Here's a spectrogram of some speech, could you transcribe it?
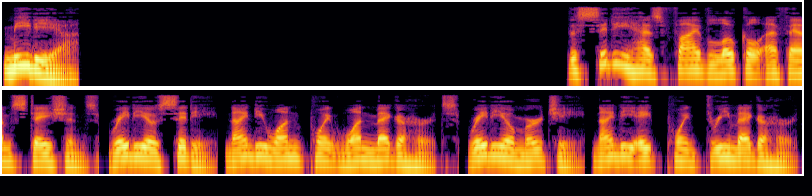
Media The city has five local FM stations: Radio City (91.1 MHz), Radio Mirchi (98.3 MHz),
